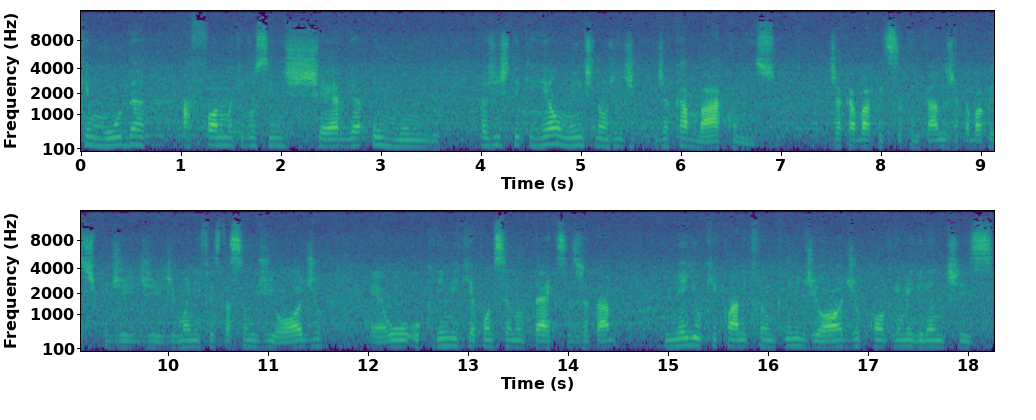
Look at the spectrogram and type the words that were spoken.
que muda a forma que você enxerga o mundo. Então a gente tem que realmente dar um jeito de, de acabar com isso, de acabar com esses atentados, de acabar com esse tipo de, de, de manifestação de ódio. É, o, o, crime que aconteceu no Texas já está meio que claro que foi um crime de ódio contra imigrantes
